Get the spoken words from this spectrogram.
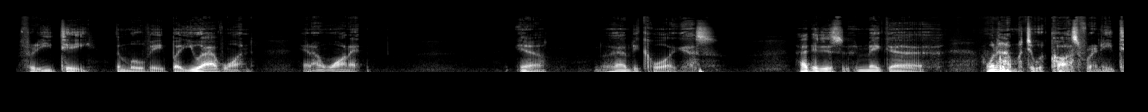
for ET the movie, but you have one, and I want it. You know, that'd be cool. I guess I could just make a. I wonder how much it would cost for an ET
